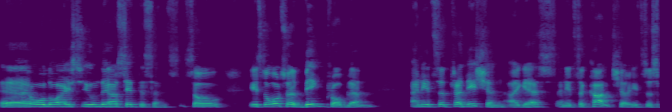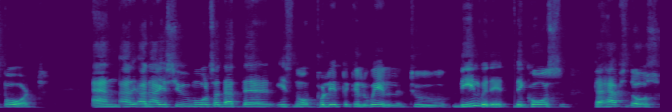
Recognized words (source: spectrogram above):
uh, although I assume they are citizens. So it's also a big problem. And it's a tradition, I guess, and it's a culture, it's a sport. And, and I assume also that there is no political will to deal with it because perhaps those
